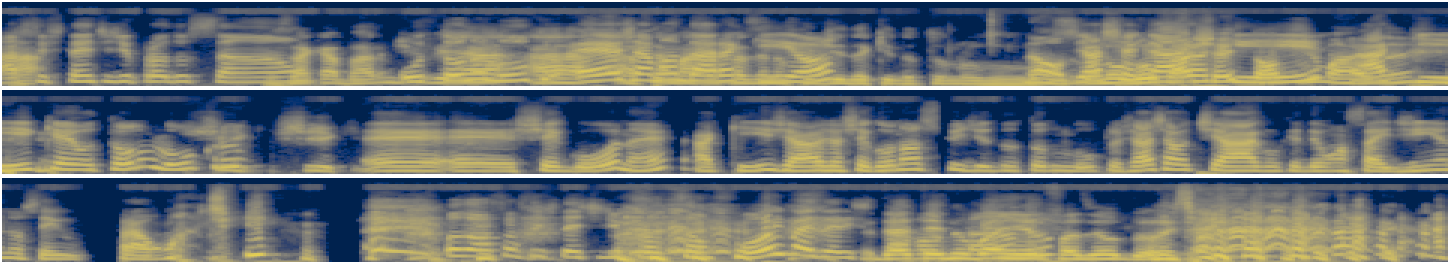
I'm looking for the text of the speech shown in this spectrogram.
Ah, assistente de produção. Vocês acabaram de o ver Tono Lucro. a- É, a já Tamara mandaram aqui, ó. pedido aqui do Tono Lucro. Não, Já lucro, chegaram achei aqui, top demais, né? aqui, que eu tô no lucro. Chique, chique. É, é, chegou, né? Aqui já, já chegou o nosso pedido do Todo Lucro. Já já o Thiago, que deu uma saidinha, não sei pra onde. o nosso assistente de produção foi, mas ele está Deve ter ido no voltando. banheiro fazer o dois.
